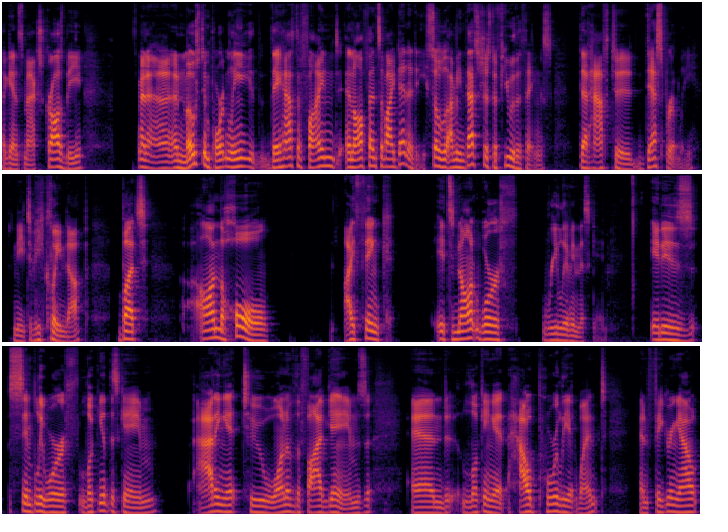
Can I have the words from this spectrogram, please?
against Maxx Crosby. And, uh, and most importantly, they have to find an offensive identity. So, I mean, that's just a few of the things that have to desperately need to be cleaned up. But on the whole, I think it's not worth reliving this game. It is simply worth looking at this game, adding it to one of the five games, and looking at how poorly it went and figuring out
